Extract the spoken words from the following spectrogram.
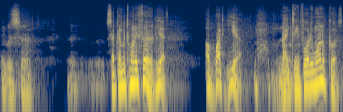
it was uh, uh, September 23rd. Yes. Of what year? 1941, of course.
